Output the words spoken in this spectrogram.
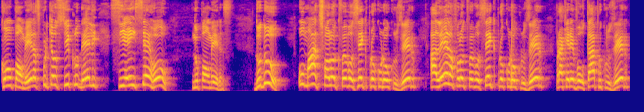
com o Palmeiras, porque o ciclo dele se encerrou no Palmeiras. Dudu, o Matos falou que foi você que procurou o Cruzeiro, a Leila falou que foi você que procurou o Cruzeiro para querer voltar para o Cruzeiro.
